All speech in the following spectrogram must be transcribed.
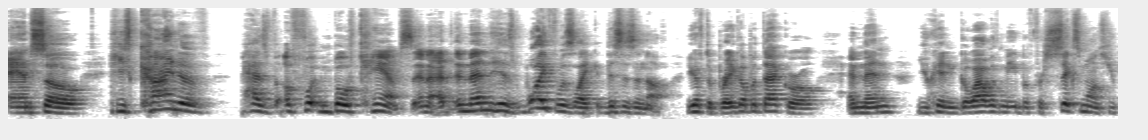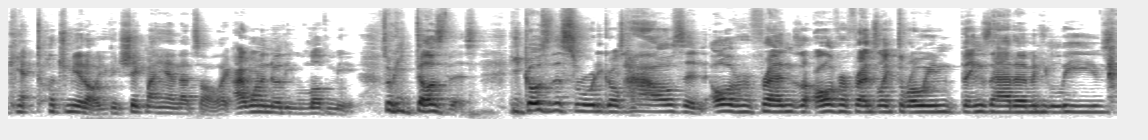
And so he's kind of has a foot in both camps. And and then his wife was like, "This is enough. You have to break up with that girl, and then you can go out with me, but for six months you can't touch me at all. You can shake my hand, that's all. Like I want to know that you love me. So he does this. He goes to this sorority girl's house, and all of her friends, all of her friends, like throwing things at him, and he leaves.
